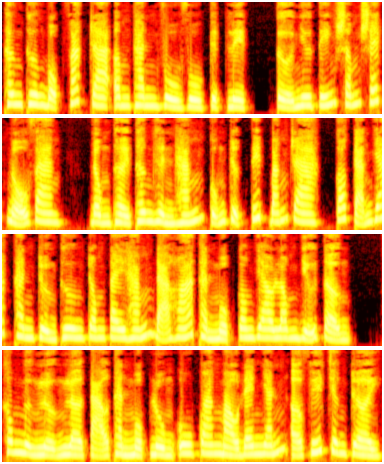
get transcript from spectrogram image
thân thương bộc phát ra âm thanh vù vù kịch liệt, tựa như tiếng sấm sét nổ vang, đồng thời thân hình hắn cũng trực tiếp bắn ra, có cảm giác thanh trường thương trong tay hắn đã hóa thành một con dao long dữ tợn, không ngừng lượng lờ tạo thành một luồng u quang màu đen nhánh ở phía chân trời,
